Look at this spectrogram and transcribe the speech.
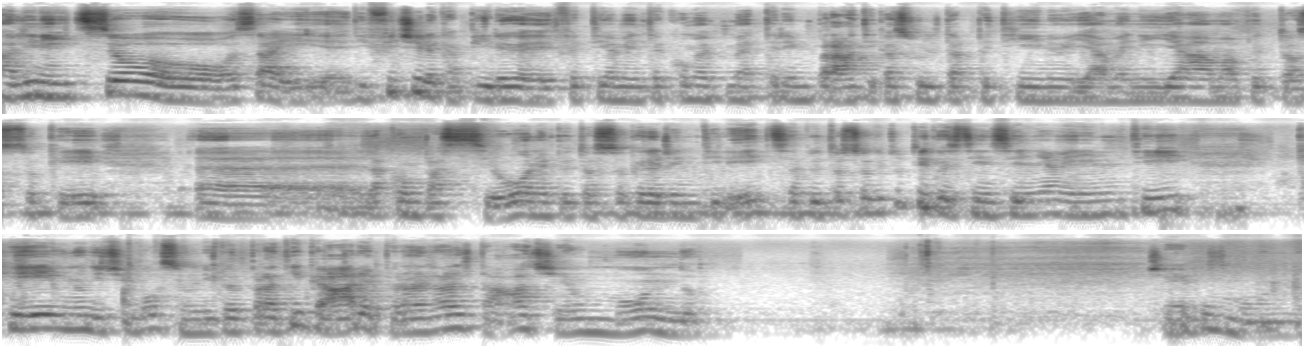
all'inizio, sai, è difficile capire effettivamente come mettere in pratica sul tappetino yama e niyama piuttosto che eh, la compassione, piuttosto che la gentilezza, piuttosto che tutti questi insegnamenti che uno dice, boh, sono lì per praticare, però in realtà c'è un mondo. C'è un mondo.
